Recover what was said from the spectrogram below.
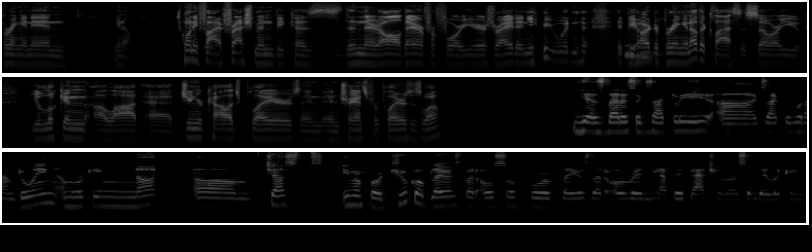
bringing in, you know, 25 freshmen because then they're all there for four years right? And you, you wouldn't it'd be mm-hmm. hard to bring in other classes. So are you you looking a lot at junior college players and and transfer players as well? Yes that is exactly uh exactly what i'm doing. I'm looking not um just even for JUCO players, but also for players that already have their bachelor's and they're looking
